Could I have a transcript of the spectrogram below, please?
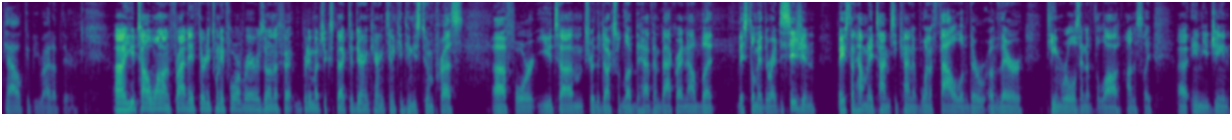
Cal could be right up there. Uh, Utah won on Friday, 30 24 over Arizona. F- pretty much expected. Darren Carrington continues to impress uh, for Utah. I'm sure the Ducks would love to have him back right now, but they still made the right decision based on how many times he kind of went afoul of their of their team rules and of the law, honestly, uh, in Eugene.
